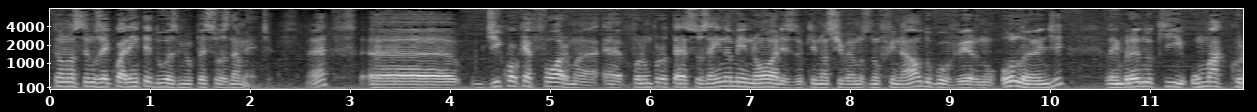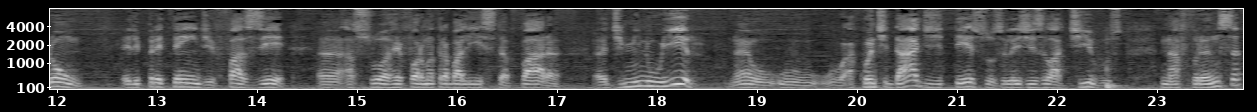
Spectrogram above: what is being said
então nós temos aí 42 mil pessoas na média. Né? de qualquer forma, foram protestos ainda menores do que nós tivemos no final do governo Hollande. Lembrando que o Macron ele pretende fazer uh, a sua reforma trabalhista para uh, diminuir né, o, o, a quantidade de textos legislativos na França.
